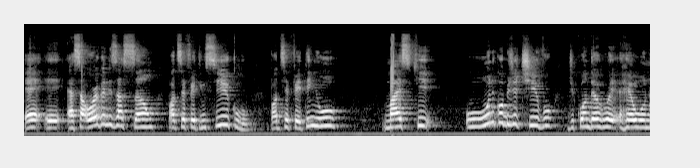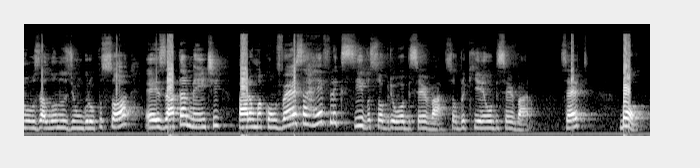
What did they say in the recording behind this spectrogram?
É, é essa organização pode ser feita em círculo, pode ser feita em U, mas que o único objetivo de quando eu reúno os alunos de um grupo só é exatamente para uma conversa reflexiva sobre o observar, sobre o que observaram, certo? Bom,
